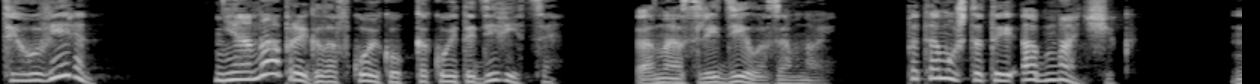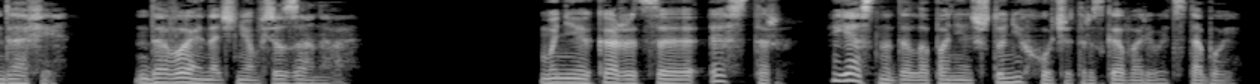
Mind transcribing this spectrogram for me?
«Ты уверен? Не она прыгала в койку к какой-то девице?» «Она следила за мной». «Потому что ты обманщик». «Дафи, давай начнем все заново». Мне кажется, Эстер ясно дала понять, что не хочет разговаривать с тобой.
